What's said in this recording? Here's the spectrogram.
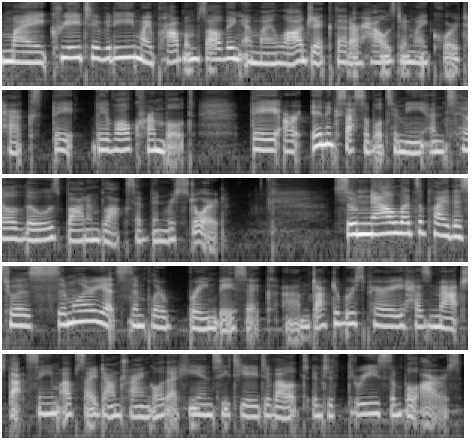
my creativity, my problem solving, and my logic that are housed in my cortex they they've all crumbled. They are inaccessible to me until those bottom blocks have been restored. So now let's apply this to a similar yet simpler brain basic. Um, Dr. Bruce Perry has matched that same upside down triangle that he and CTA developed into three simple R's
